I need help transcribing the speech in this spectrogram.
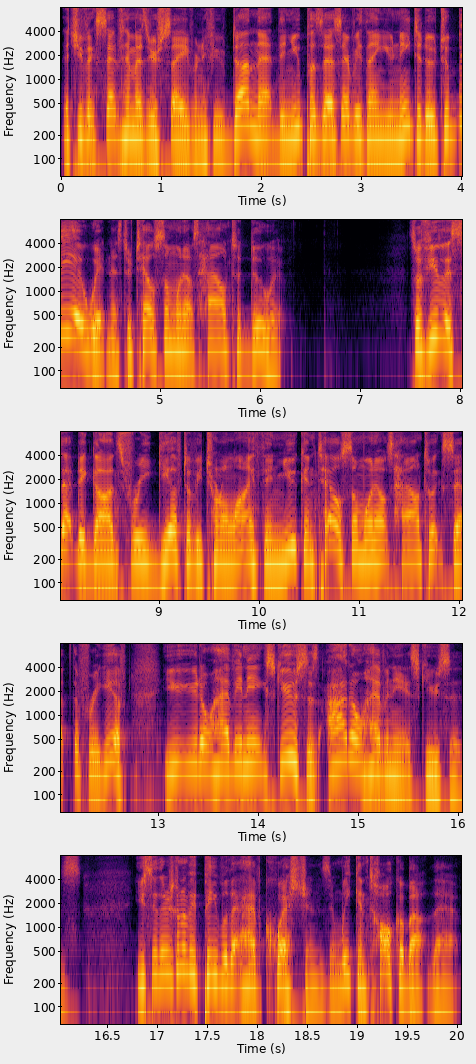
that you've accepted Him as your Savior, and if you've done that, then you possess everything you need to do to be a witness, to tell someone else how to do it. So if you've accepted God's free gift of eternal life, then you can tell someone else how to accept the free gift. You you don't have any excuses. I don't have any excuses. You see, there's going to be people that have questions, and we can talk about that.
